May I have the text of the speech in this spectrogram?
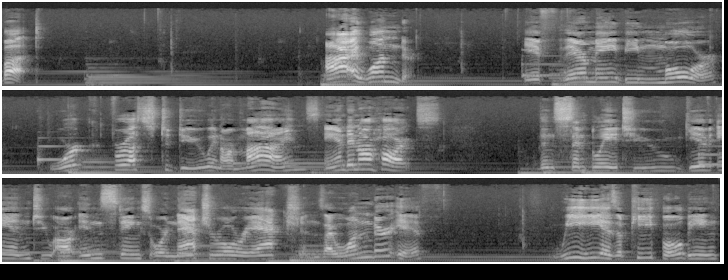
But I wonder if there may be more work for us to do in our minds and in our hearts than simply to give in to our instincts or natural reactions. I wonder if we as a people being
